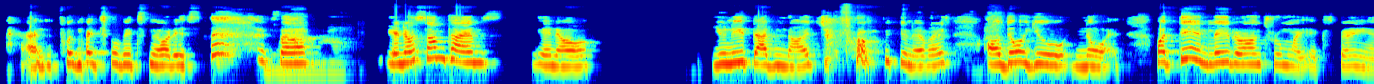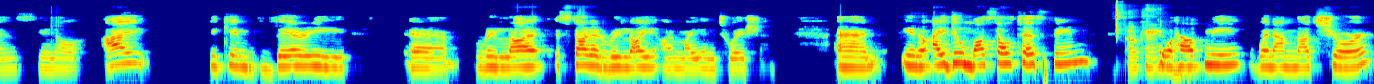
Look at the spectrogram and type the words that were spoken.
and put my two weeks notice. Wow. So, you know, sometimes, you know, you need that nudge from the universe, although you know it. But then later on through my experience, you know, I became very, uh, rely, started relying on my intuition. And, you know, I do muscle testing okay. to help me when I'm not sure.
